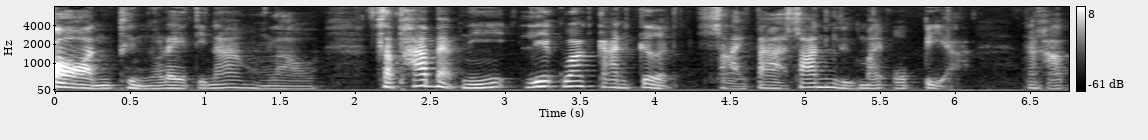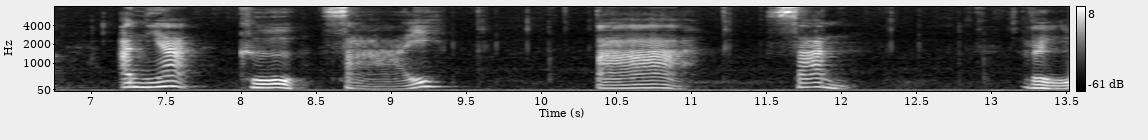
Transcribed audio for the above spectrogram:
ก่อนถึงเรตินาของเรา สภาพแบบนี้เรียกว่าการเกิดสายตาสั้นหรือไมโอเปียนะครับ อันนี้คือสายตาสั้น หรือ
